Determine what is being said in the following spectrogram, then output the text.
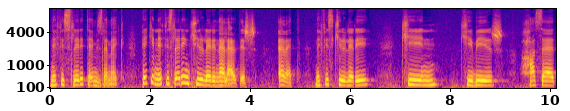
nefisleri temizlemek. Peki nefislerin kirleri nelerdir? Evet, nefis kirleri kin, kibir, haset,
